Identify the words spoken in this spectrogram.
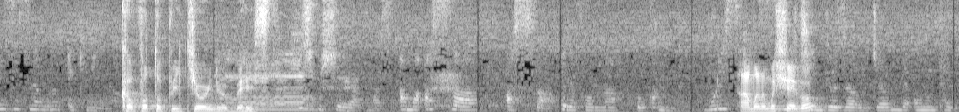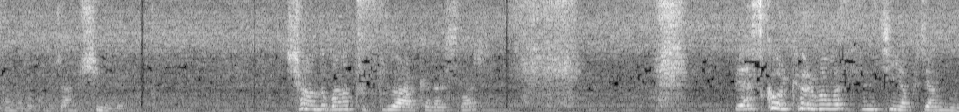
Ensesine vurun ekmeğini. Kafa topu 2 oynuyor Based. Hiçbir şey yapmaz ama asla asla telefonla dokunmayın. Bu riski Amanımı şego. göze alacağım ve onun telefonuna dokunacağım şimdi. Şu anda bana tıslıyor arkadaşlar. Biraz korkuyorum ama sizin için yapacağım bunu.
